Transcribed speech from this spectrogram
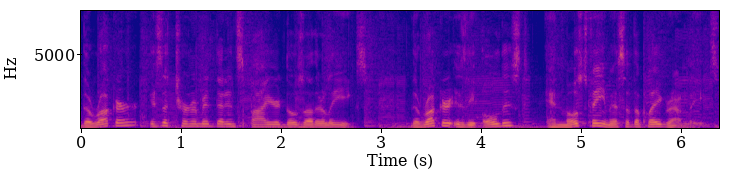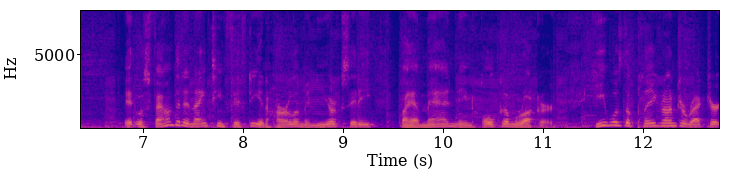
the Rucker is a tournament that inspired those other leagues. The Rucker is the oldest and most famous of the playground leagues. It was founded in 1950 in Harlem in New York City by a man named Holcomb Rucker. He was the playground director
